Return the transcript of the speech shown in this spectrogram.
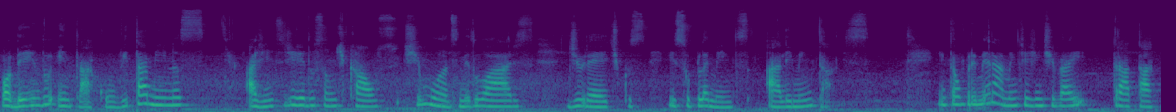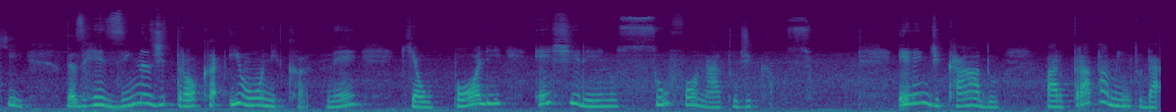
podendo entrar com vitaminas, agentes de redução de cálcio, estimulantes medulares, diuréticos e suplementos alimentares. Então, primeiramente, a gente vai tratar aqui das resinas de troca iônica, né, que é o poliestireno sulfonato de cálcio. Ele é indicado para o tratamento da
